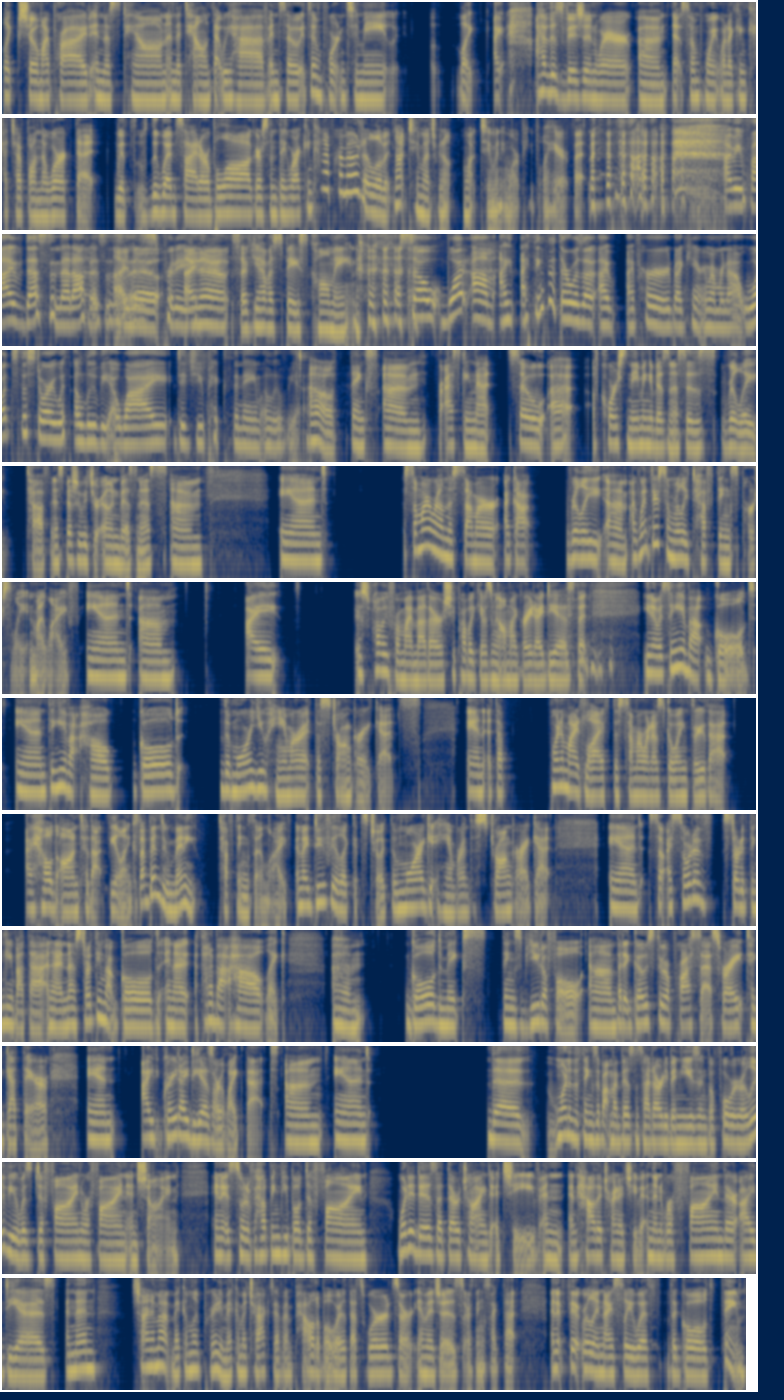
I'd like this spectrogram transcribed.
like show my pride in this town and the talent that we have, and so it's important to me. Like I, I have this vision where um, at some point when I can catch up on the work that with the website or a blog or something where I can kind of promote it a little bit. Not too much. We don't want too many more people here, but I mean, five desks in that office is, I know. is pretty. I know. So if you have a space, call me. So what? Um, I I think that there was a I've I've heard, but I can't remember now. What's the story with Alluvia? Why did you pick the name Alluvia? oh, thanks um, for asking that. So, uh, of course, naming a business is really tough, and especially with your own business. Um, and somewhere around the summer, I got really, um, I went through some really tough things personally in my life. And um, I, it was probably from my mother. She probably gives me all my great ideas. But, you know, I was thinking about gold and thinking about how gold, the more you hammer it, the stronger it gets. And at that point in my life, this summer when I was going through that, I held on to that feeling because I've been through many tough things in life. And I do feel like it's true. Like the more I get hammered, the stronger I get. And so I sort of started thinking about that. And I, and I started thinking about gold. And I, I thought about how, like, um, gold makes things beautiful, um, but it goes through a process, right, to get there. And I, great ideas are like that. Um, and the one of the things about my business I'd already been using before we were Alluvia was define, refine, and shine. And it's sort of helping people define what it is that they're trying to achieve and and how they're trying to achieve it, and then refine their ideas, and then shine them up, make them look pretty, make them attractive and palatable, whether that's words or images or things like that. And it fit really nicely with the gold theme.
